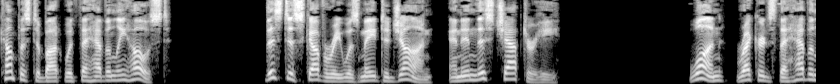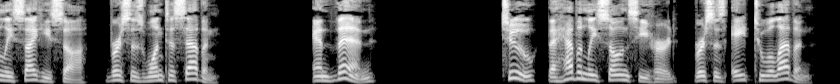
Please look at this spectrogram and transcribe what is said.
compassed about with the heavenly host. This discovery was made to John, and in this chapter he 1. records the heavenly sight he saw, verses 1 to 7. And then 2. the heavenly sounds he heard, verses 8 to 11.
